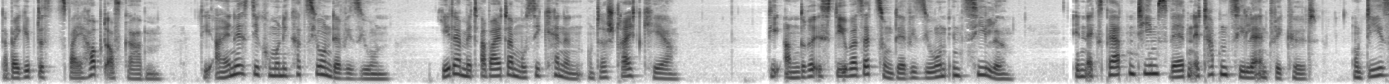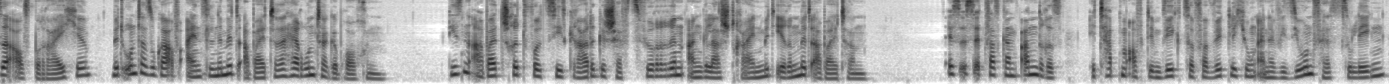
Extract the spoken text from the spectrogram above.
Dabei gibt es zwei Hauptaufgaben. Die eine ist die Kommunikation der Vision. Jeder Mitarbeiter muss sie kennen, unterstreicht Kehr. Die andere ist die Übersetzung der Vision in Ziele. In Expertenteams werden Etappenziele entwickelt und diese auf Bereiche, mitunter sogar auf einzelne Mitarbeiter heruntergebrochen. Diesen Arbeitsschritt vollzieht gerade Geschäftsführerin Angela Strein mit ihren Mitarbeitern. Es ist etwas ganz anderes, Etappen auf dem Weg zur Verwirklichung einer Vision festzulegen,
